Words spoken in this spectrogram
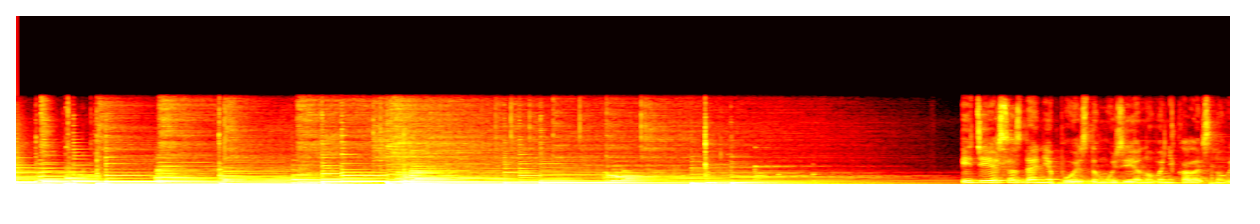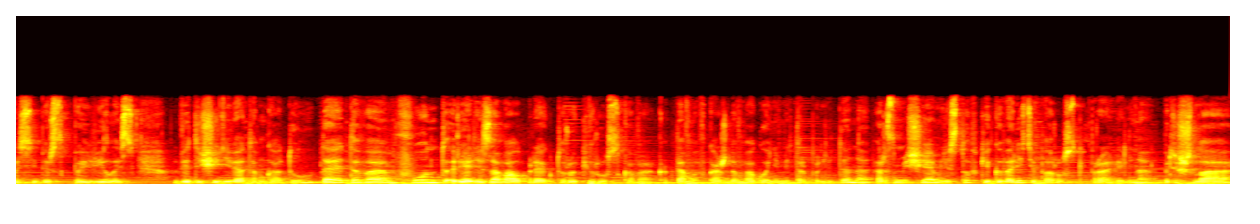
Thank you. Идея создания поезда-музея Новониколаевск-Новосибирск появилась в 2009 году. До этого фонд реализовал проект «Уроки русского», когда мы в каждом вагоне метрополитена размещаем листовки «Говорите по-русски правильно». Пришла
